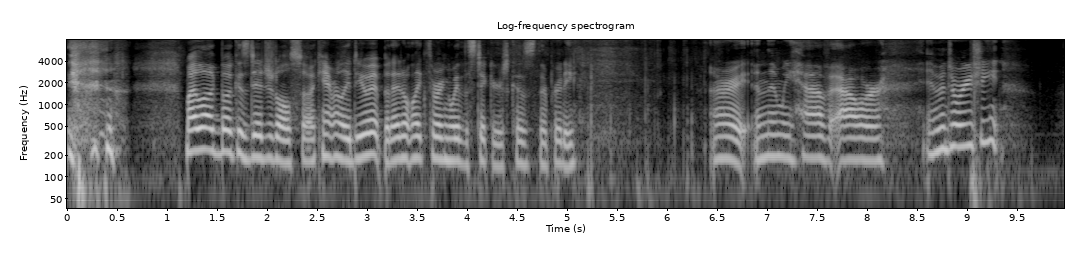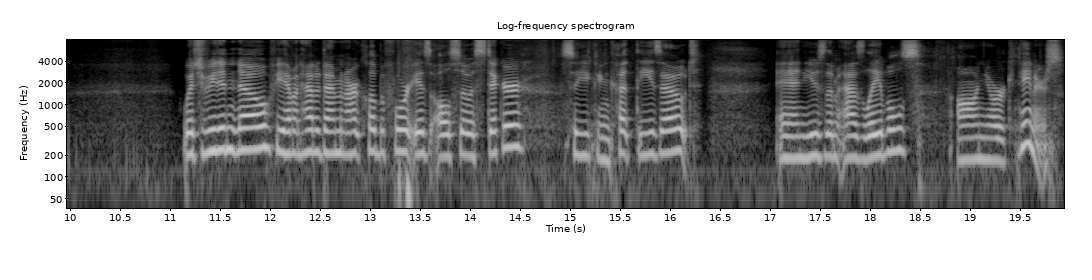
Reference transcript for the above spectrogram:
My logbook is digital, so I can't really do it, but I don't like throwing away the stickers because they're pretty. All right, and then we have our inventory sheet, which if you didn't know, if you haven't had a Diamond Art Club before, is also a sticker. So you can cut these out and use them as labels on your containers.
